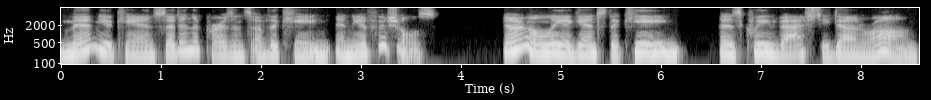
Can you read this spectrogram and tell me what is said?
Memucan said in the presence of the king and the officials, Not only against the king has Queen Vashti done wrong,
